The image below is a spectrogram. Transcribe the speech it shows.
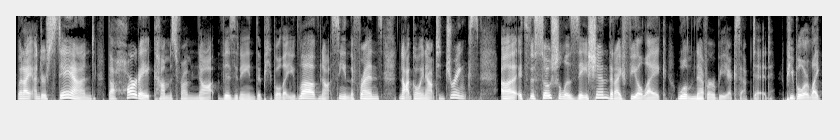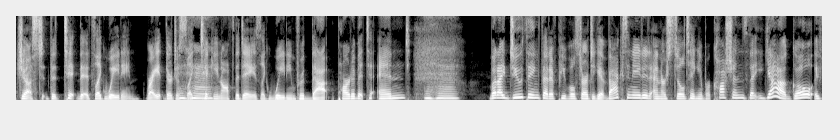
But I understand the heartache comes from not visiting the people that you love, not seeing the friends, not going out to drinks. Uh, it's the socialization that I feel like will never be accepted. People are like just the t- it's like waiting, right? They're just like ticking off the days, like waiting for that part of it to end. hmm But I do think that if people start to get vaccinated and are still taking precautions, that yeah, go if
